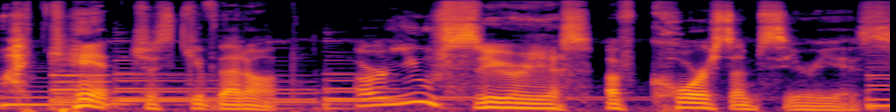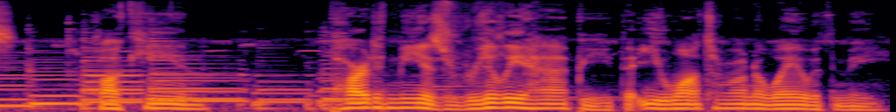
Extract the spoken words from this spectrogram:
I can't just give that up. Are you serious? Of course I'm serious. Joaquin, part of me is really happy that you want to run away with me.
